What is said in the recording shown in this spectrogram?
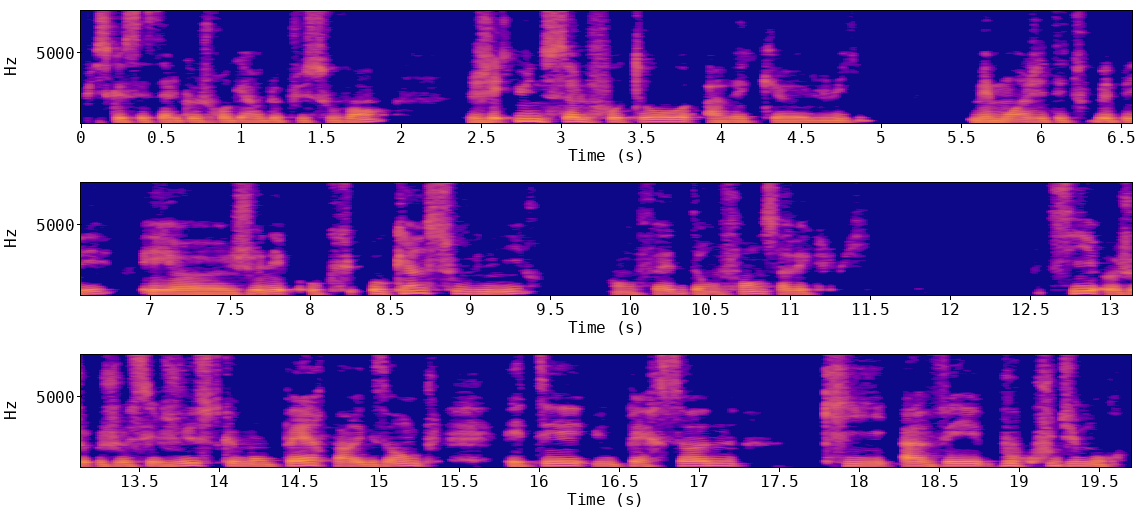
puisque c'est celle que je regarde le plus souvent. J'ai une seule photo avec lui, mais moi j'étais tout bébé et je n'ai aucun souvenir en fait d'enfance avec lui. Si je, sais juste que mon père, par exemple, était une personne qui avait beaucoup d'humour,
